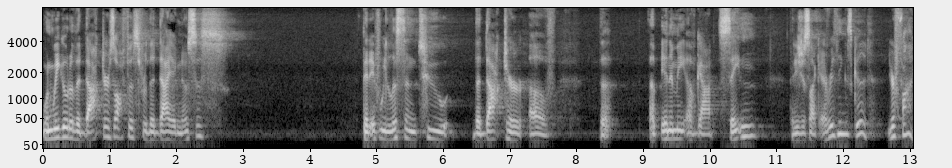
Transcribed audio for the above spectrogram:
when we go to the doctor's office for the diagnosis, that if we listen to the doctor of the of enemy of God, Satan, that he's just like, everything is good. You're fine.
